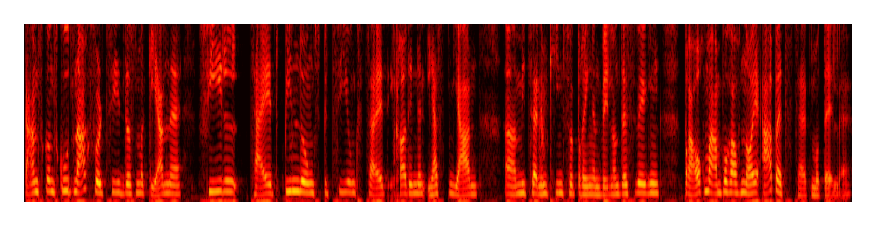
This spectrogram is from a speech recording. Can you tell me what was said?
ganz, ganz gut nachvollziehen, dass man gerne viel Zeit, Bindungs-, Beziehungszeit, gerade in den ersten Jahren äh, mit seinem Kind verbringen will. Und deswegen braucht man einfach auch neue Arbeitszeitmodelle.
